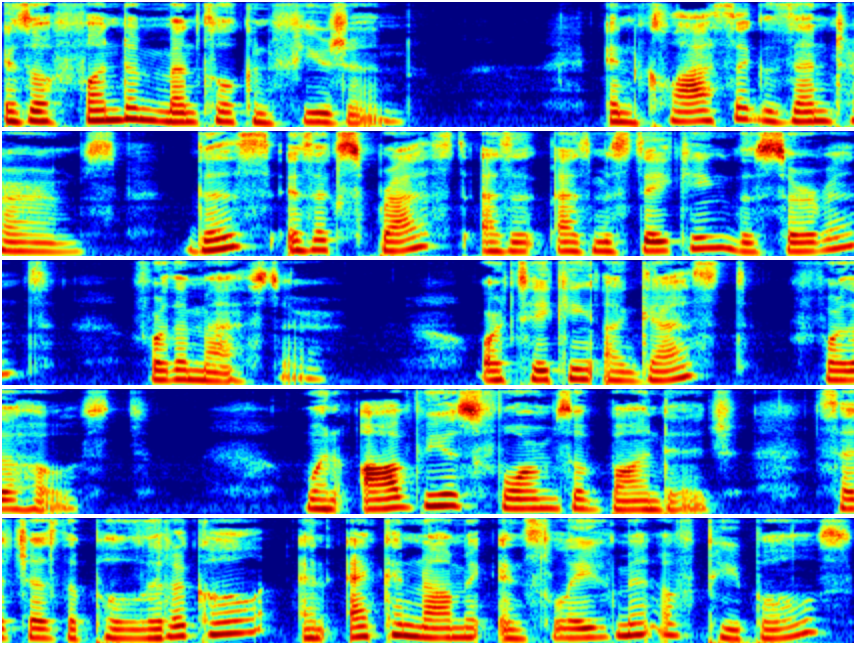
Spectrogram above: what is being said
is a fundamental confusion. In classic Zen terms, this is expressed as, a, as mistaking the servant for the master, or taking a guest for the host. When obvious forms of bondage, such as the political and economic enslavement of peoples,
